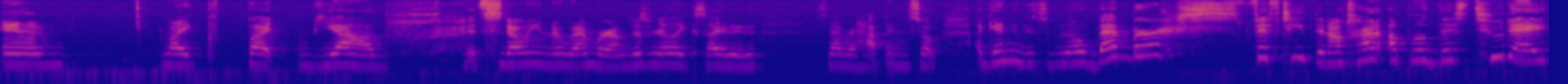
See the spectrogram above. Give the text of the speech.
And like, but yeah, it's snowing in November. I'm just really excited. It's never happened. So again, it is November 15th, and I'll try to upload this today.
